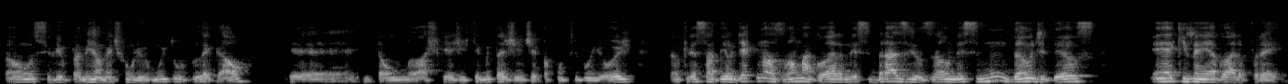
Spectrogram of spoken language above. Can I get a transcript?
Então, esse livro, para mim, realmente foi um livro muito legal. É, então, eu acho que a gente tem muita gente aí para contribuir hoje. Então, eu queria saber onde é que nós vamos agora, nesse Brasilzão, nesse mundão de Deus. Quem é que vem agora por aí?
